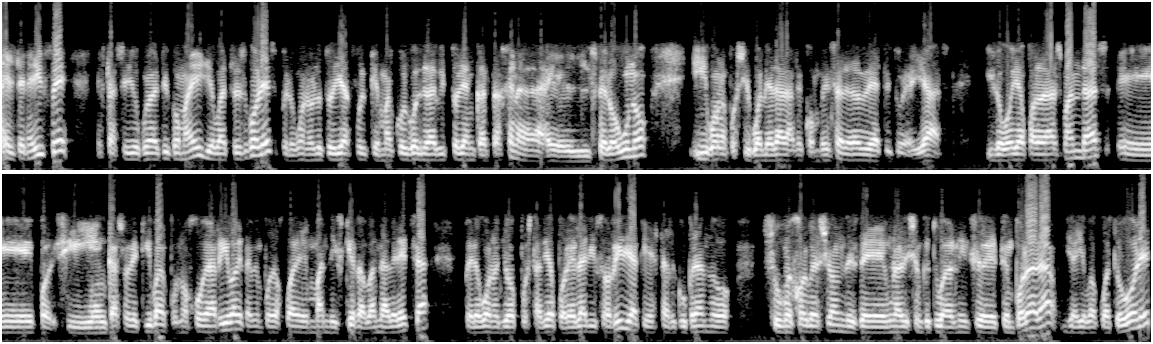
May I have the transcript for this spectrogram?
el Tenerife está seguido por el Atlético Madrid, lleva tres goles, pero bueno, el otro día fue el que marcó el gol de la victoria en Cartagena, el 0-1, y bueno, pues igual era la recompensa de la titularidad y luego ya para las bandas, eh, pues si en caso de equivar pues no juegue arriba, que también puede jugar en banda izquierda o banda derecha, pero bueno, yo apostaría por el Ari Zorrilla, que ya está recuperando su mejor versión desde una lesión que tuvo al inicio de temporada, ya lleva cuatro goles,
